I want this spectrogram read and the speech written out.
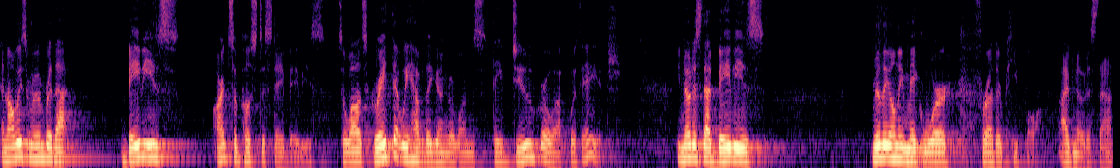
And always remember that babies aren't supposed to stay babies. So while it's great that we have the younger ones, they do grow up with age. You notice that babies really only make work for other people. I've noticed that,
